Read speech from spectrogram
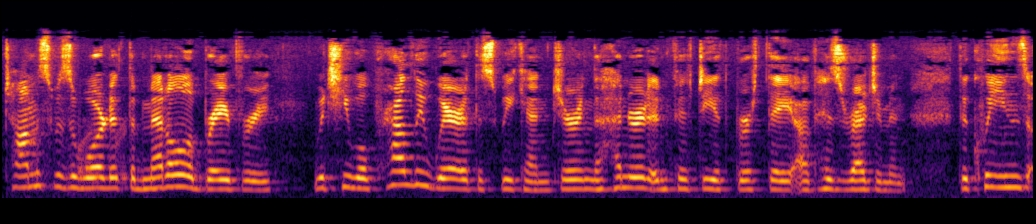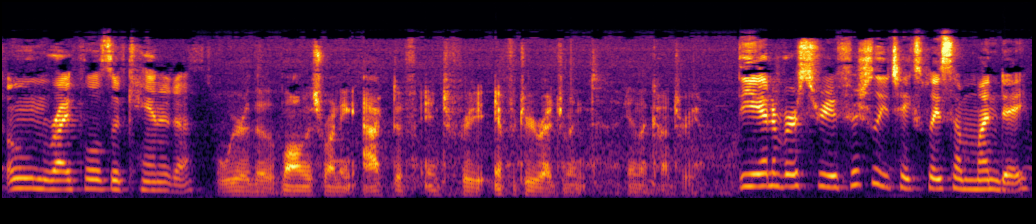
Thomas was awarded the Medal of Bravery, which he will proudly wear this weekend during the 150th birthday of his regiment, the Queen's Own Rifles of Canada. We're the longest running active infantry, infantry regiment in the country. The anniversary officially takes place on Monday,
